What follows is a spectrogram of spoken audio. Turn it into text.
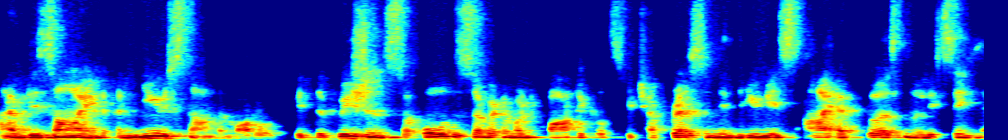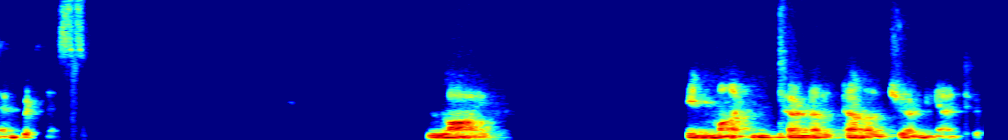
I've designed a new standard model with the visions of all the subatomic particles which are present in the units I have personally seen and witnessed live in my internal tunnel journey I took.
